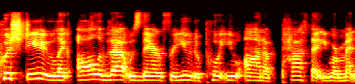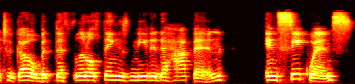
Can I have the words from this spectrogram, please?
pushed you like all of that was there for you to put you on a path that you were meant to go but the little things needed to happen in sequence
